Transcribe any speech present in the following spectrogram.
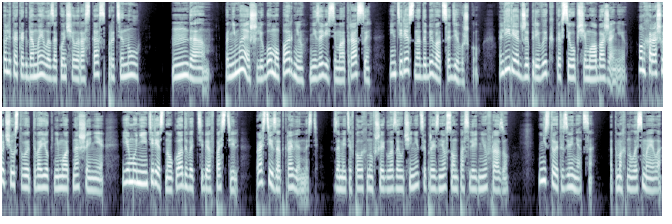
Только когда Мейла закончила рассказ, протянул «М-да, понимаешь, любому парню, независимо от расы, интересно добиваться девушку. Лириат же привык ко всеобщему обожанию. Он хорошо чувствует твое к нему отношение. Ему не интересно укладывать тебя в постель. Прости за откровенность», — заметив полыхнувшие глаза ученицы, произнес он последнюю фразу. «Не стоит извиняться», — отмахнулась Мейла.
